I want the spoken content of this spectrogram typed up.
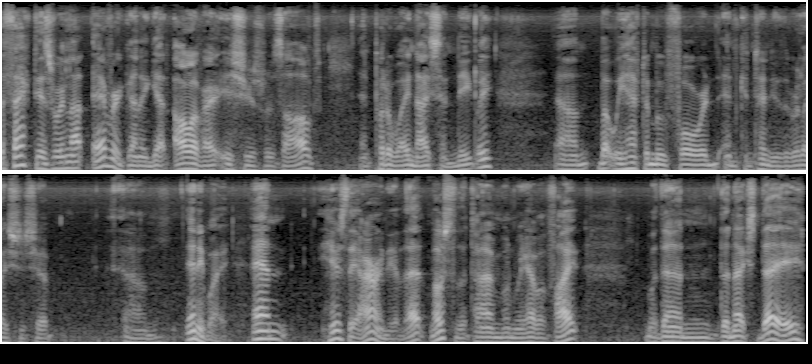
The fact is, we're not ever going to get all of our issues resolved and put away nice and neatly, um, but we have to move forward and continue the relationship um, anyway. And here's the irony of that most of the time when we have a fight, within the next day,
